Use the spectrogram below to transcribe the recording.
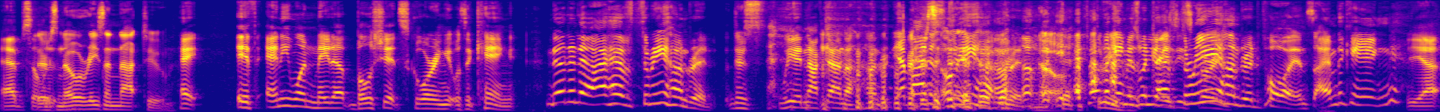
Absolutely. There's no reason not to. Hey, if anyone made up bullshit scoring it was a king. No, no, no. I have 300. There's we had knocked down 100. Yeah, mine is 300. No. A perfect game is when you have Crazy scoring. 300 points. I'm the king. Yeah.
